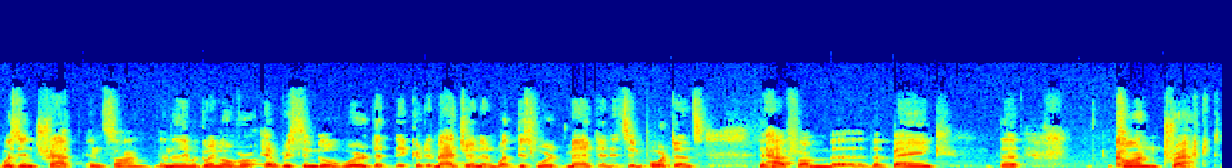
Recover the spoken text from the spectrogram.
was entrapped entrap insan. And then they were going over every single word that they could imagine and what this word meant and its importance. They have from uh, the bank, the contract.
